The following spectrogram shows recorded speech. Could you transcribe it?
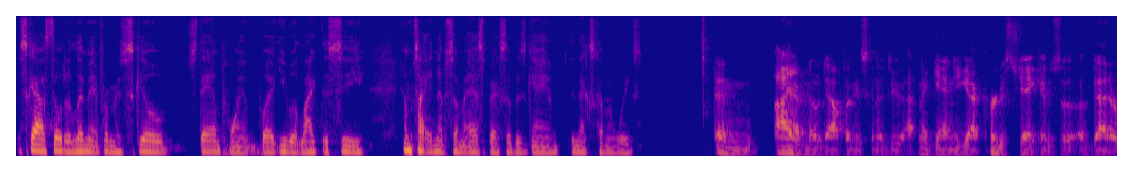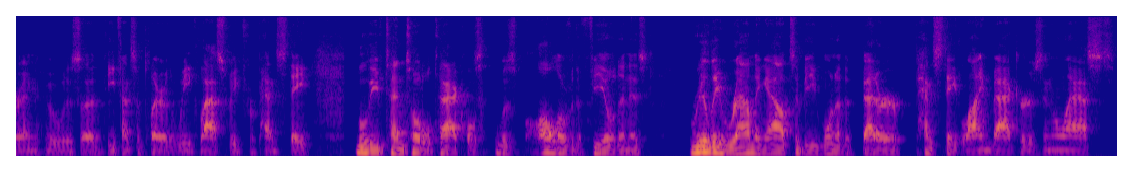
the sky's still the limit from a skill standpoint, but you would like to see him tighten up some aspects of his game the next coming weeks and I have no doubt that he's going to do that. And again, you got Curtis Jacobs, a, a, veteran who was a defensive player of the week last week for Penn State. Believe 10 total tackles, was all over the field, and is really rounding out to be one of the better Penn State linebackers in the last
